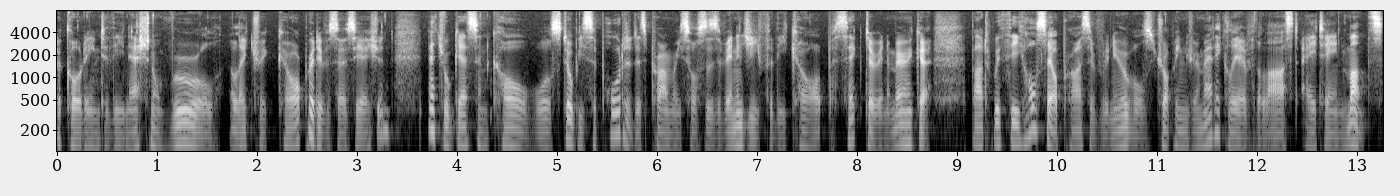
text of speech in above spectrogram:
According to the National Rural Electric Cooperative Association, natural gas and coal will still be supported as primary sources of energy for the co op sector in America, but with the wholesale price of renewables dropping dramatically over the last 18 months,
